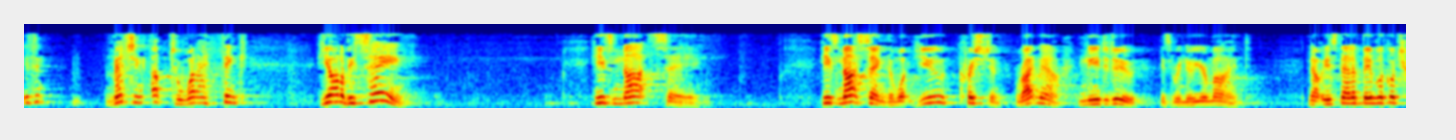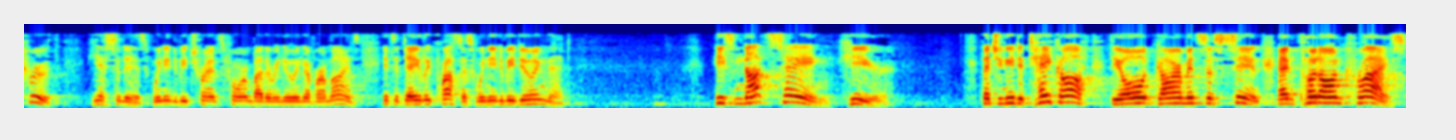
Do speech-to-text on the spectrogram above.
isn't matching up to what I think he ought to be saying. He's not saying, he's not saying that what you, Christian, right now need to do is renew your mind. Now, is that a biblical truth? Yes, it is. We need to be transformed by the renewing of our minds. It's a daily process. We need to be doing that. He's not saying here that you need to take off the old garments of sin and put on Christ.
